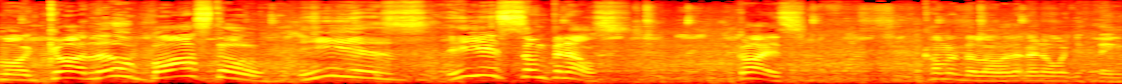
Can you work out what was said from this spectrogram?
my god, little Basto! He is he is something else. Guys, comment below, let me know what you think.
